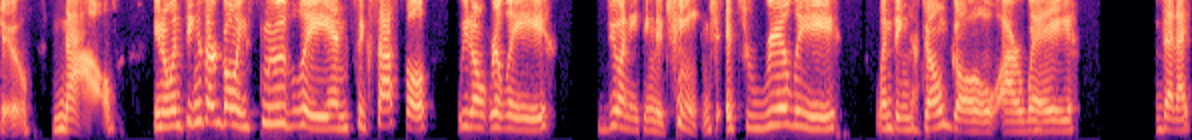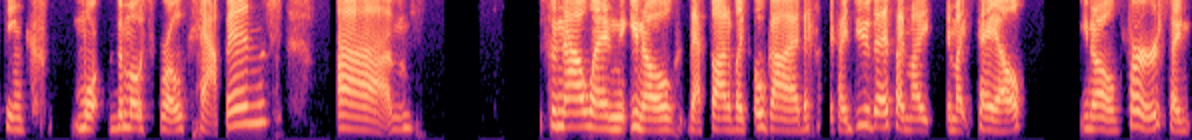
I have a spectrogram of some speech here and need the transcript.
to now. You know when things are going smoothly and successful we don't really do anything to change. It's really when things yeah. don't go our way that i think more the most growth happens. Um so now when you know that thought of like oh god if i do this i might it might fail. You know first i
